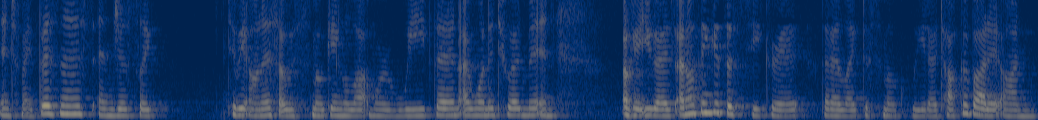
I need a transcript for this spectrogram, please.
into my business and just like to be honest, I was smoking a lot more weed than I wanted to admit. And okay, you guys, I don't think it's a secret that I like to smoke weed. I talk about it on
